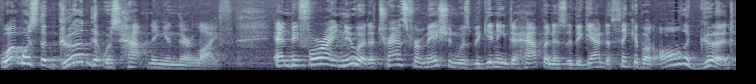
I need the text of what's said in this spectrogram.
what was the good that was happening in their life? And before I knew it, a transformation was beginning to happen as they began to think about all the good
